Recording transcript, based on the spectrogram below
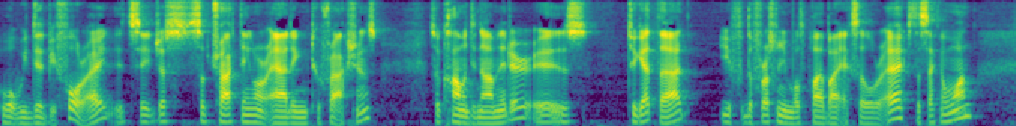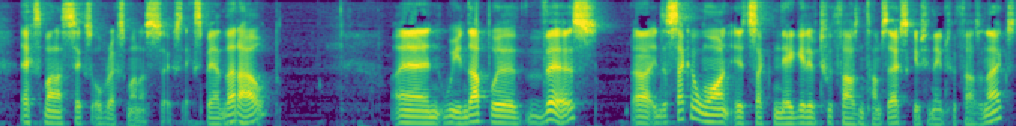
what we did before, right? It's just subtracting or adding two fractions. So common denominator is, to get that, the first one you multiply by x over x, the second one, x minus 6 over x minus 6. Expand that out. And we end up with this. Uh, in the second one, it's like negative 2,000 times x gives you negative 2,000x.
